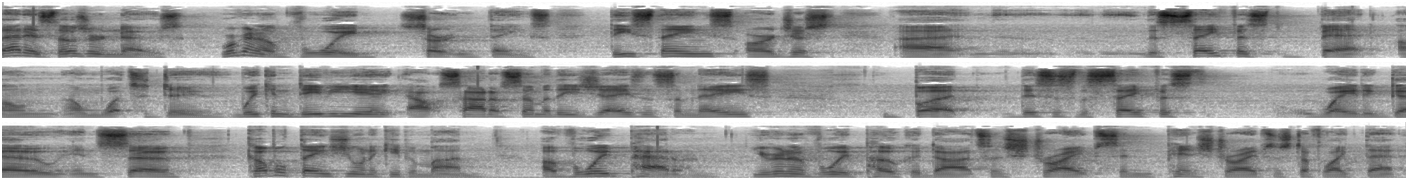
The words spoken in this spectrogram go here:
That is, those are no's. We're going to avoid certain things. These things are just uh, the safest bet on, on what to do. We can deviate outside of some of these J's and some nays, but this is the safest way to go. And so, a couple things you want to keep in mind avoid pattern. You're going to avoid polka dots and stripes and pinstripes and stuff like that.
